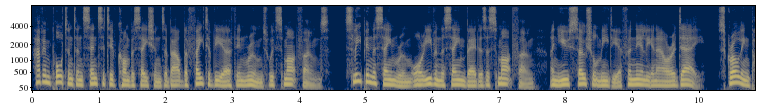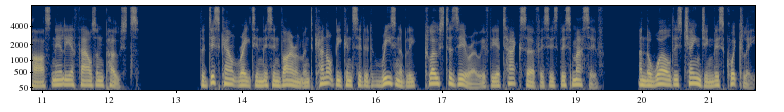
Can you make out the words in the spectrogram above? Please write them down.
have important and sensitive conversations about the fate of the earth in rooms with smartphones, sleep in the same room or even the same bed as a smartphone, and use social media for nearly an hour a day, scrolling past nearly a thousand posts. The discount rate in this environment cannot be considered reasonably close to zero if the attack surface is this massive. And the world is changing this quickly.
